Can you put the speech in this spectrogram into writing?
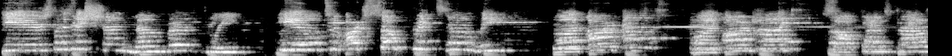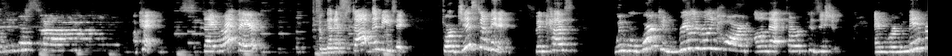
Here's position number three. Heel to arch so prettily. One arm out, one arm high, soft as clouds stay right there. I'm gonna stop the music for just a minute because we were working really, really hard on that third position. And remember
